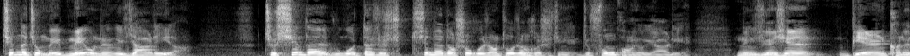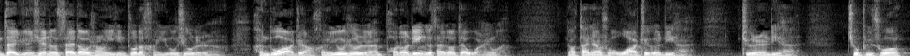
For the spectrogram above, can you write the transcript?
真的就没没有那个压力了。就现在，如果但是现在到社会上做任何事情，就疯狂有压力。那原先别人可能在原先那个赛道上已经做的很优秀的人很多啊，这样很优秀的人跑到另一个赛道再玩一玩，然后大家说哇这个厉害，这个人厉害。就比如说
